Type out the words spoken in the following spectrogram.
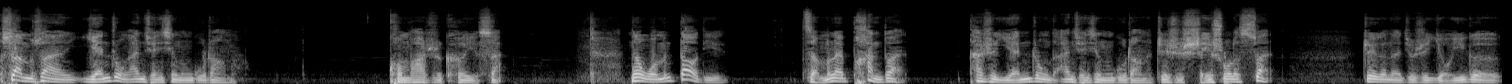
算不算严重安全性能故障呢？恐怕是可以算。那我们到底怎么来判断它是严重的安全性能故障呢？这是谁说了算？这个呢，就是有一个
